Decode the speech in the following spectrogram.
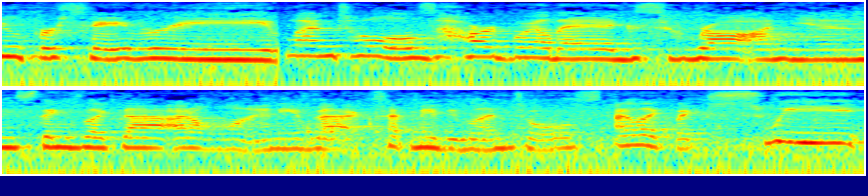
super savory lentils, hard-boiled eggs, raw onions, things like that. I don't want any of that except maybe lentils. I like like sweet,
